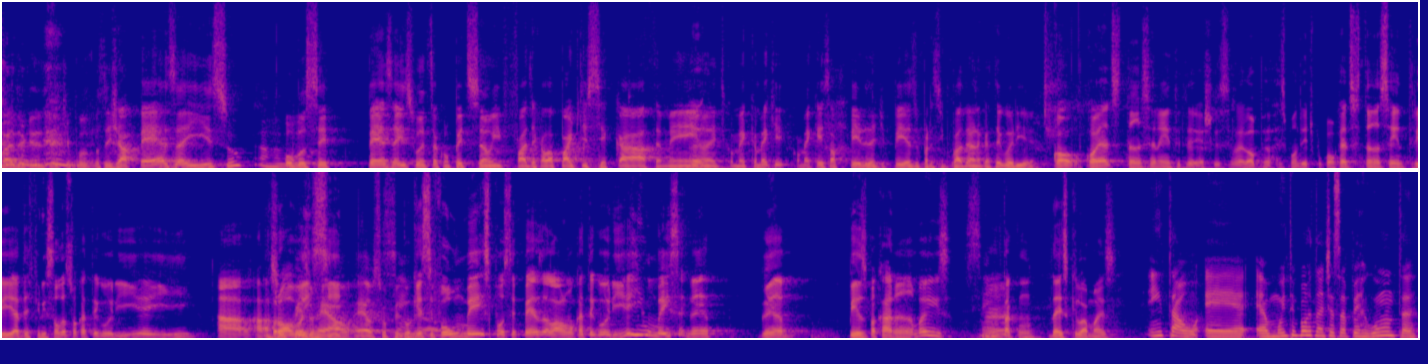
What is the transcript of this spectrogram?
mas eu queria dizer, tipo, você já pesa isso Uhum. ou você pesa isso antes da competição e faz aquela parte de secar também É. antes? Como é, como, é que, como é que é essa perda de peso para se enquadrar na categoria? Qual, qual é a distância, né, entre... Acho que isso é legal pra responder. Tipo, qual é a distância entre a definição da sua categoria e a, a, A seu prova peso em si? real. É, o seu peso Porque se for um mês, pô, você pesa lá uma categoria e em um mês você ganha, ganha peso pra caramba e tá com 10 quilos a mais. Então, é, é muito importante essa pergunta,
